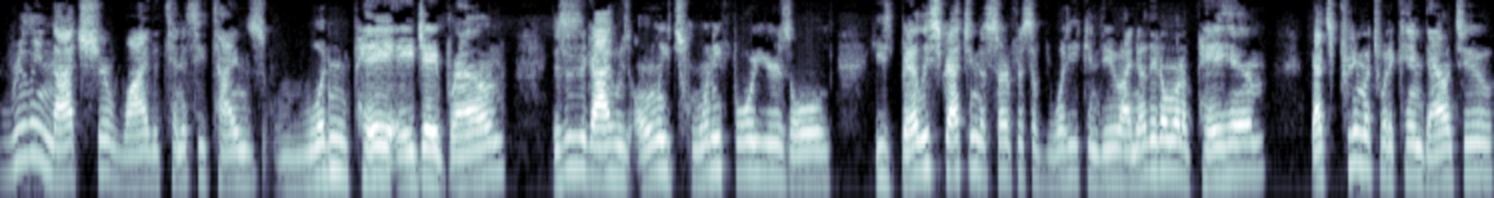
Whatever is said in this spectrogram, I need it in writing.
really not sure why the Tennessee Titans wouldn't pay AJ Brown. This is a guy who's only 24 years old. He's barely scratching the surface of what he can do. I know they don't want to pay him. That's pretty much what it came down to.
